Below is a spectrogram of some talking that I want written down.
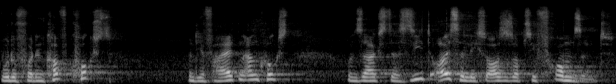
wo du vor den Kopf guckst und ihr Verhalten anguckst und sagst, das sieht äußerlich so aus, als ob sie fromm sind.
